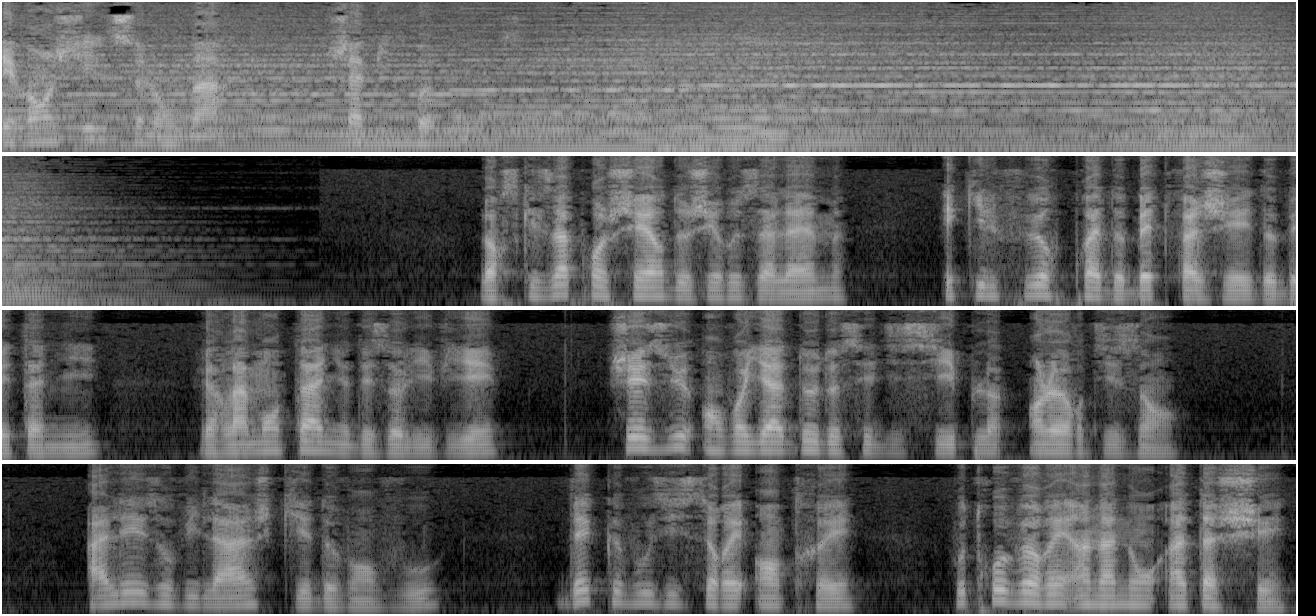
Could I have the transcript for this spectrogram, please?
Évangile selon Marc, chapitre 11. Lorsqu'ils approchèrent de Jérusalem et qu'ils furent près de Bethphagée de Béthanie, vers la montagne des Oliviers, Jésus envoya deux de ses disciples en leur disant, Allez au village qui est devant vous, dès que vous y serez entrés, vous trouverez un anon attaché,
